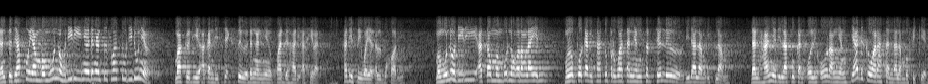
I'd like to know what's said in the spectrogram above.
dan sesiapa yang membunuh dirinya dengan sesuatu di dunia maka dia akan diseksa dengannya pada hari akhirat hadis riwayat al-bukhari membunuh diri atau membunuh orang lain merupakan satu perbuatan yang tercela di dalam Islam dan hanya dilakukan oleh orang yang tiada kewarasan dalam berfikir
